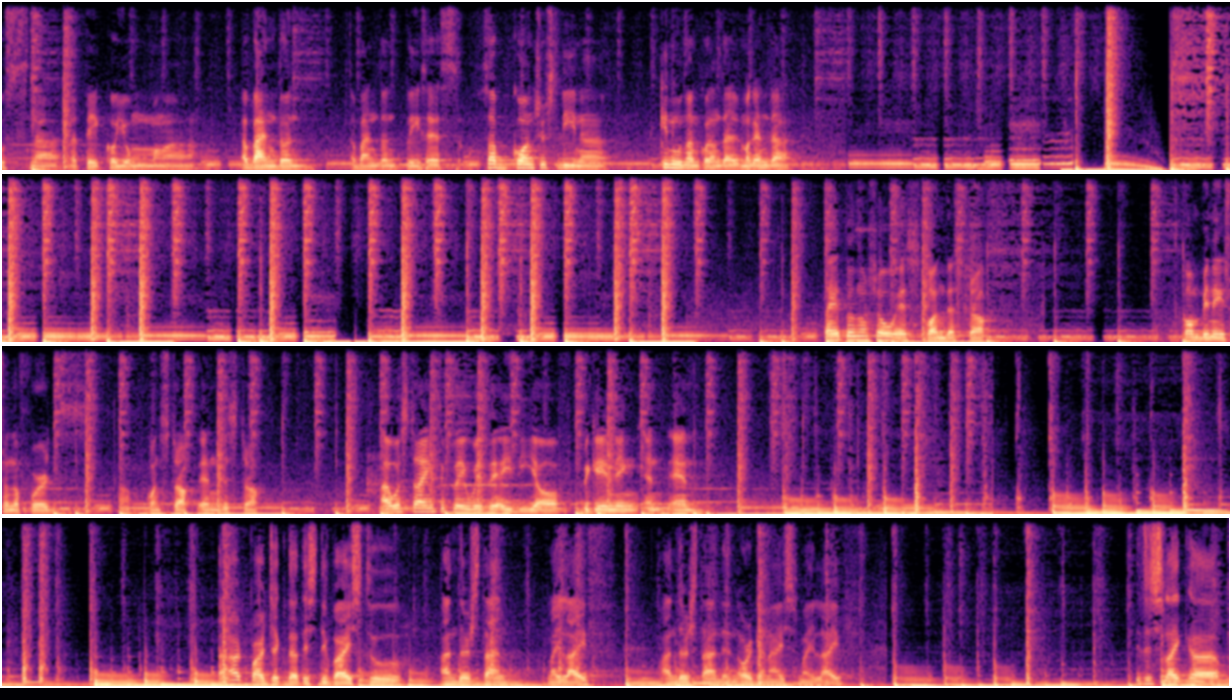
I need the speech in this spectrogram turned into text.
photos na na-take ko yung mga abandoned abandoned places. Subconsciously na kinunan ko lang dahil maganda. Title ng show is Condestruct. Combination of words, uh, construct and destruct. I was trying to play with the idea of beginning and end. An art project that is devised to understand my life, understand and organize my life. It is like uh,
